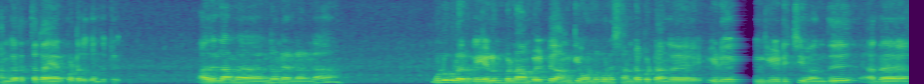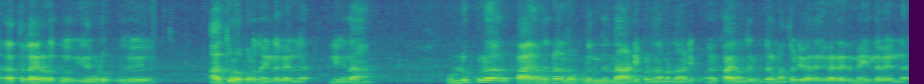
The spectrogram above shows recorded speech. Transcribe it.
அங்கே ரத்த காயம் ஏற்படுறதுக்கு வந்துட்டு. அது இல்லாமல் இன்னொன்று என்னென்னா முழுவில் இருக்க எலும்பெல்லாம் போயிட்டு அங்கேயும் ஒன்று கூட சண்டை போட்டாங்க. அங்கே இடி இங்கேயும் இடித்து வந்து அந்த ரத்த காயிற அளவுக்கு இது விட இது அறுத்து விட போகிறதும் இல்லவே இல்லை. இல்லைங்களா? உள்ளுக்குள்ளே காயம் வந்துட்டு நம்ம விழுந்துருந்தா அடிப்படை மட்டும் தான் அடி காயம் வந்துருக்கு மற்றபடி வேறு வேறு எதுவுமே இல்லவே இல்லை.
